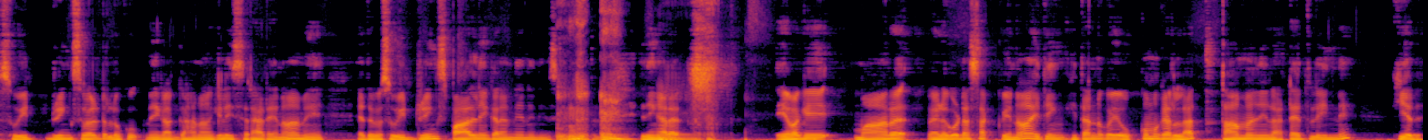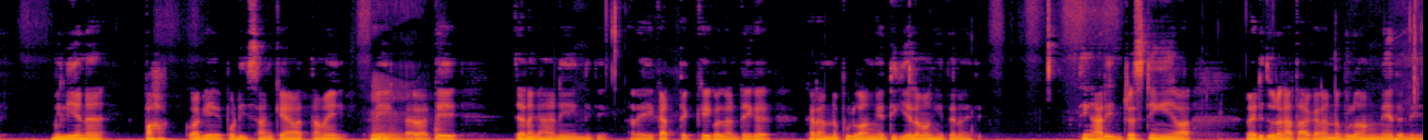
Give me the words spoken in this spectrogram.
සුයිට් ඩ්‍රිංක්ස් වලට ලොකු මේකක් ගහනා කියල ඉස්සරහට එනවා. මේ එතක සුයිට් ඩ්‍රිංක්ස් පාලනය කරන්න නිසි ඉතින් අර ඒවගේ මාර වැඩගොඩසක් වෙනවා. ඉතින් හිතන්නකොය ඔක්කොම කරලත් තාමන රට ඇතුළ ඉන්න කියද? මිලියන පහක් වගේ පොඩි සංඛ්‍යාවත් තමයි රටේ ජනගානය ඉන්නති අර ඒකත් එක්ක ගොල්ලන්ට එක කරන්න පුළුවන් ඇති කියලමං හිතන ඇති තින් හරි ඉන්ට්‍රස්ටිං ඒවා වැඩිදුර කතා කරන්න පුළුවන් නේද මේ?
